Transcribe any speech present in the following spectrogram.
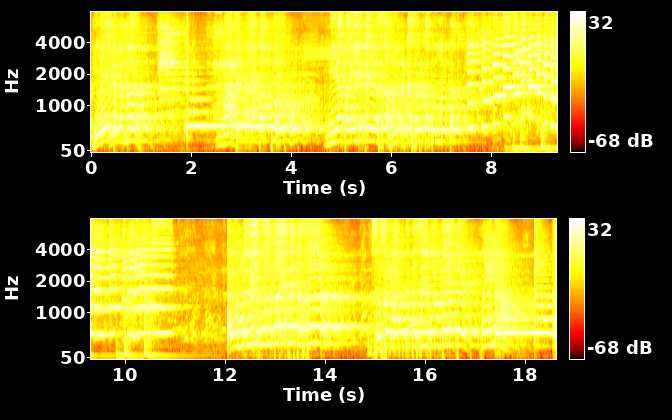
एक नंबर. माझे माय बाप हो मी या बाईले काही असा हलकटासारखा बोललो का? अहो मलाही बोलता येते तसं. जसं वाटते तसंही बोलता येते. ना? का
